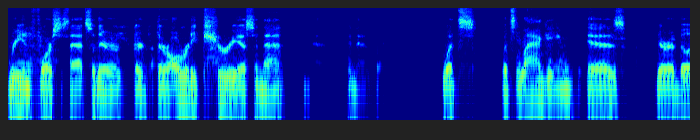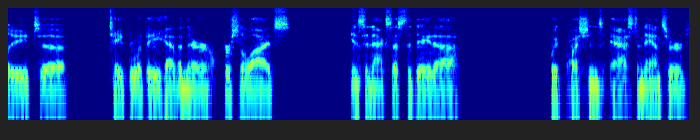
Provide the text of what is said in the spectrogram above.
reinforces that. So they're they're they're already curious in that in that way. What's what's lagging is their ability to take what they have in their personal lives, instant access to data, quick questions asked and answered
